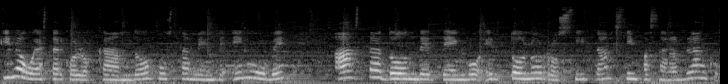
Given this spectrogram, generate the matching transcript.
y lo voy a estar colocando justamente en V hasta donde tengo el tono rosita sin pasar al blanco.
